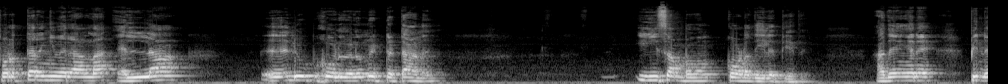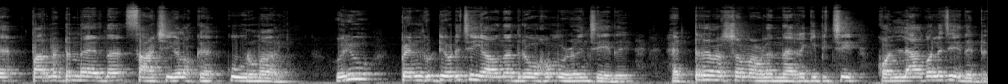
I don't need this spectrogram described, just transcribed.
പുറത്തിറങ്ങി വരാനുള്ള എല്ലാ ലൂപ്പ് ഹോളുകളും ഇട്ടിട്ടാണ് ഈ സംഭവം കോടതിയിലെത്തിയത്. അതെങ്ങനെ? പിന്നെ പറഞ്ഞിട്ടുണ്ടായിരുന്ന സാക്ഷികളൊക്കെ കൂറുമാറി. ഒരു പെൺകുട്ടിയോട് ചെയ്യാവുന്ന ദ്രോഹം മുഴുവൻ ചെയ്ത് എട്ടര വർഷം അവളെ നരകിപ്പിച്ച് കൊല്ലാകൊല ചെയ്തിട്ട്.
